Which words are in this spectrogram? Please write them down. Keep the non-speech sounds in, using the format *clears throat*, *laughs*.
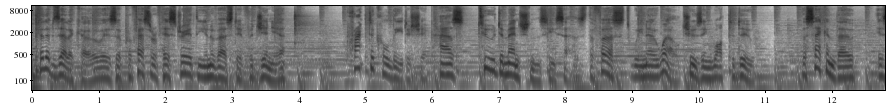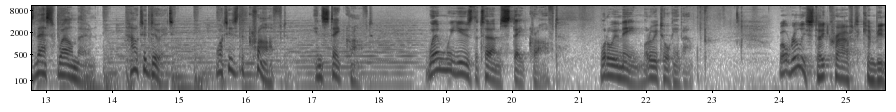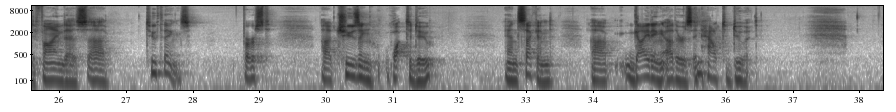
Philip Zelikow is a professor of history at the University of Virginia. Practical leadership has two dimensions, he says. The first we know well, choosing what to do. The second, though, is less well known how to do it. What is the craft in statecraft? When we use the term statecraft, what do we mean? What are we talking about? Well, really, statecraft can be defined as uh, two things. First, uh, choosing what to do, and second, uh, guiding others in how to do it.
